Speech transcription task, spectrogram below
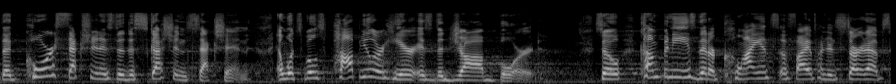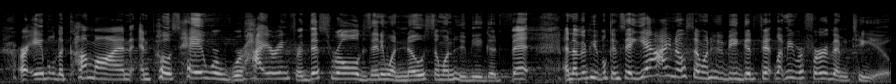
the core section is the discussion section. And what's most popular here is the job board. So companies that are clients of 500 startups are able to come on and post, hey, we're, we're hiring for this role. Does anyone know someone who'd be a good fit? And other people can say, yeah, I know someone who'd be a good fit. Let me refer them to you.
